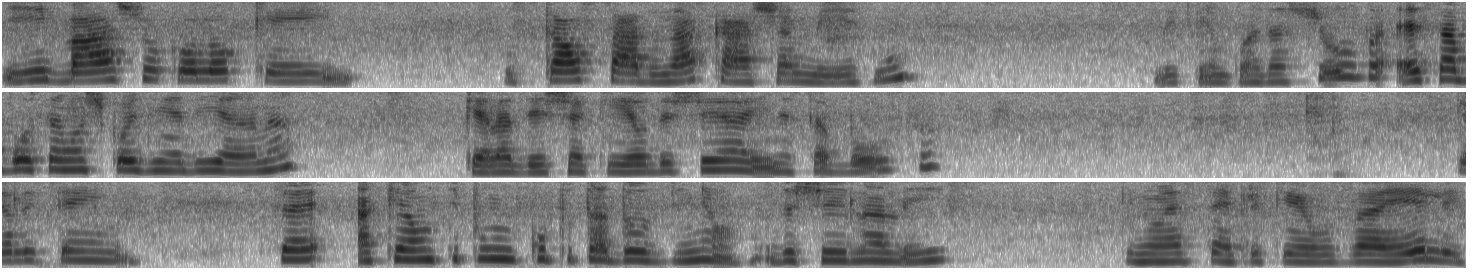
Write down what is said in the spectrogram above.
E embaixo eu coloquei os calçados na caixa mesmo. Ali tem um guarda-chuva. Essa bolsa é umas coisinhas de Ana. Que ela deixa aqui. Eu deixei aí nessa bolsa. E ali tem isso é, aqui é um tipo um computadorzinho, ó. Eu deixei ele ali. Que não é sempre que eu uso ele.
